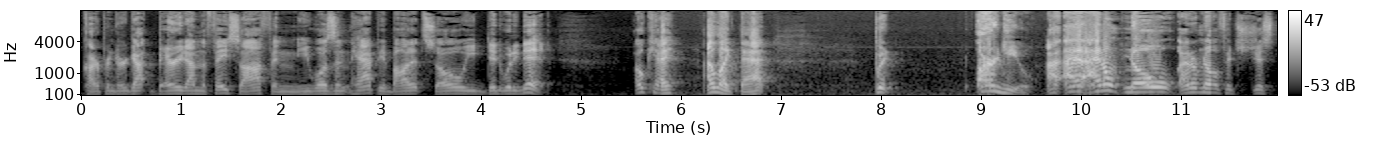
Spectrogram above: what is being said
Carpenter got buried on the face off and he wasn't happy about it, so he did what he did. Okay, I like that. Argue. I, I, I don't know. I don't know if it's just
